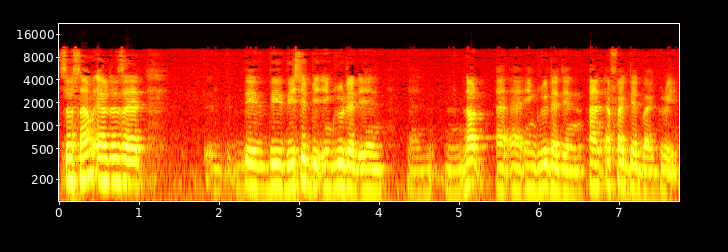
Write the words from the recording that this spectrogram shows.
so some elders said they, they, they should be included in, not uh, uh, included in unaffected by greed,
